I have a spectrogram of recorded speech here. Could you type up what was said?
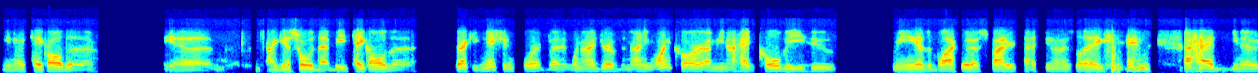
you know, take all the, yeah, I guess what would that be? Take all the recognition for it. But when I drove the 91 car, I mean, I had Colby who, I mean, he has a Black Widow spider tattoo on his leg. and I had, you know,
